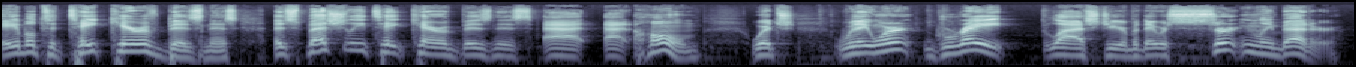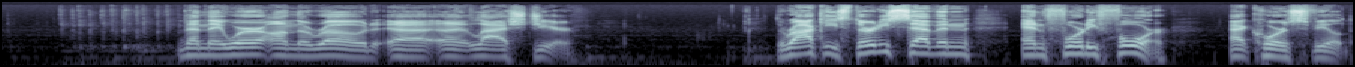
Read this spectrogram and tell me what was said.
able to take care of business, especially take care of business at, at home, which they weren't great last year, but they were certainly better than they were on the road uh, uh, last year. The Rockies 37 and 44 at Coors Field.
